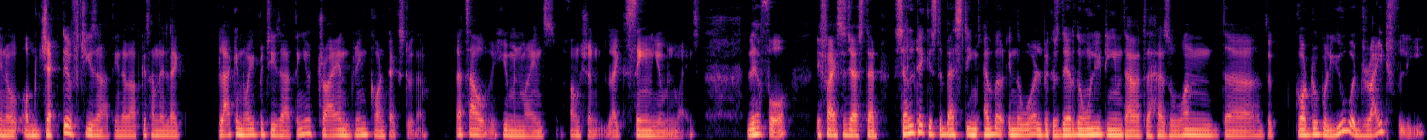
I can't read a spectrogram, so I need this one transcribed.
you know objective चीज़ें आती हैं जब आपके सामने like black and white में चीज़ें आती हैं you try and bring context to them that's how human minds function like sane human minds therefore if I suggest that Celtic is the best team ever in the world because they're the only team that, that has won the the quadruple, you would rightfully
